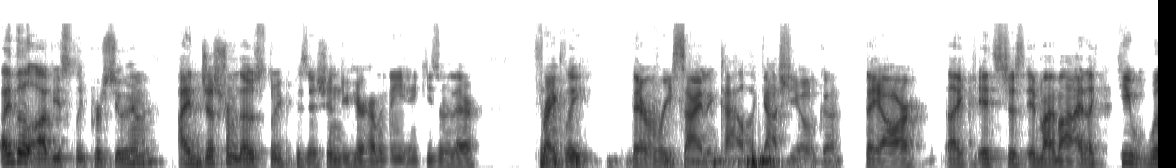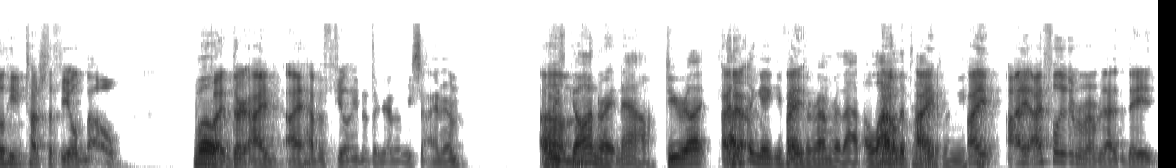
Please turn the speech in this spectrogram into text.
I think they'll obviously pursue him. I just from those three positions, you hear how many Yankees are there. Frankly, they're re-signing Kyle Higashioka. They are like it's just in my mind. Like he will he touch the field? No, Well, but they're I I have a feeling that they're going to re-sign him. oh, he's Um, gone right now. Do you realize? I I, don't think Yankee fans I- remember that. A lot of the times I, when you I, I, I fully remember that they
